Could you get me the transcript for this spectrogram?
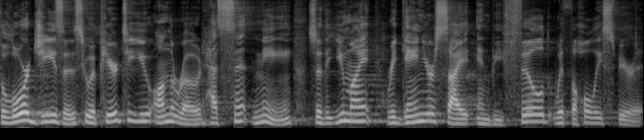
The Lord Jesus, who appeared to you on the road, has sent me so that you might regain your sight and be filled with the Holy Spirit.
